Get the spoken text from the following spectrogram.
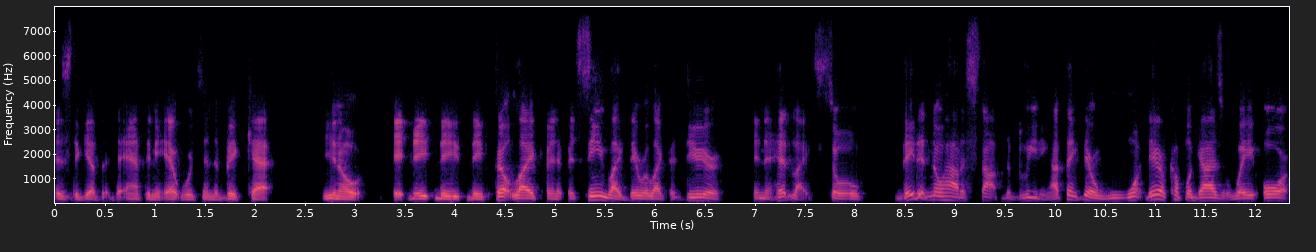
is together, the Anthony Edwards and the Big Cat. You know, it, they they they felt like and it seemed like they were like a deer in the headlights. So they didn't know how to stop the bleeding. I think they're one, they're a couple of guys away or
